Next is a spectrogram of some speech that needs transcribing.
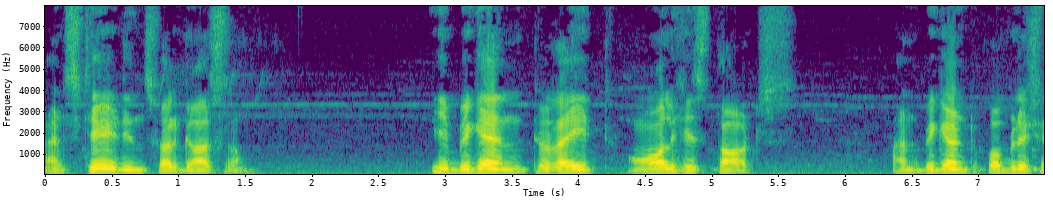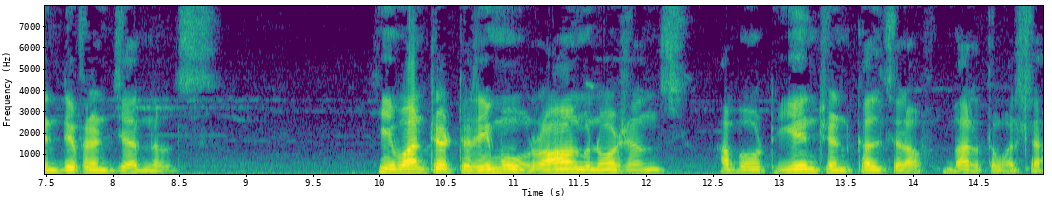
and stayed in Swargashram. He began to write all his thoughts and began to publish in different journals. He wanted to remove wrong notions about ancient culture of Bharatavarsha.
